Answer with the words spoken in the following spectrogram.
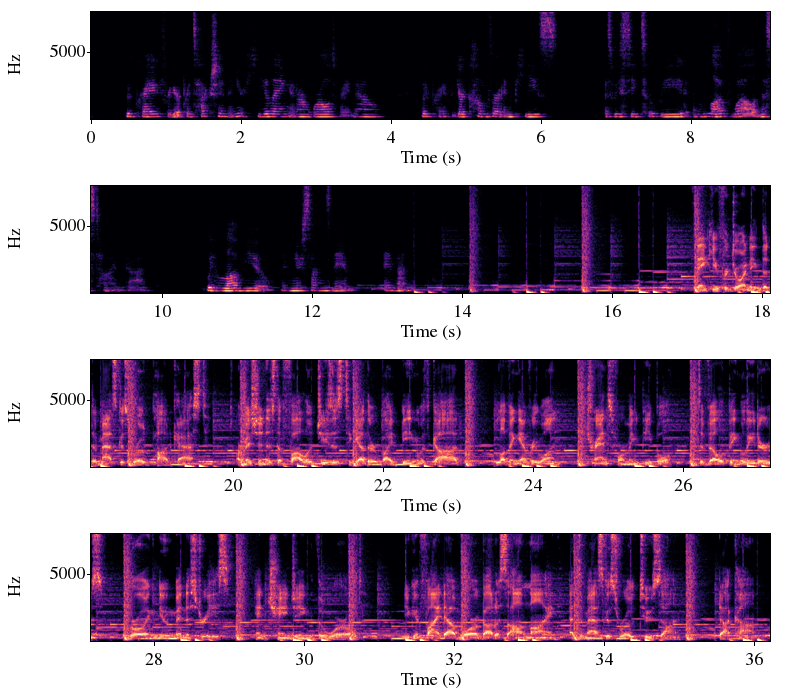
We pray for your protection and your healing in our world right now. We pray for your comfort and peace as we seek to lead and love well in this time, God. We love you. In your Son's name, amen. You for joining the Damascus Road podcast. Our mission is to follow Jesus together by being with God, loving everyone, transforming people, developing leaders, growing new ministries, and changing the world. You can find out more about us online at DamascusRoadTucson.com.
